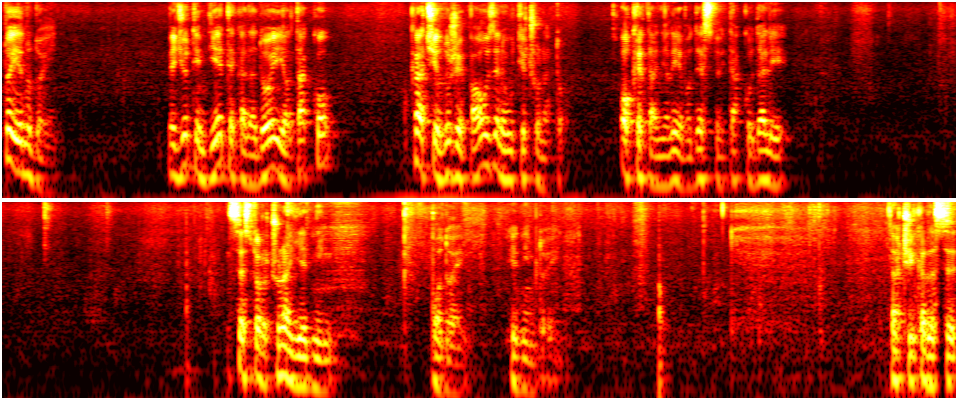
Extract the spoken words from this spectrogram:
To je jedno dojenje. Međutim, dijete kada doji, jel tako, kraće ili duže pauze ne utječu na to. Okretanje lijevo, desno i tako dalje, sve to računa jednim podojem, jednim dojem. Znači, kada se,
